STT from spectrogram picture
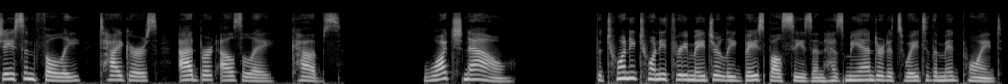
Jason Foley, Tigers, Adbert Alzolay, Cubs. Watch now. The 2023 Major League Baseball season has meandered its way to the midpoint,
